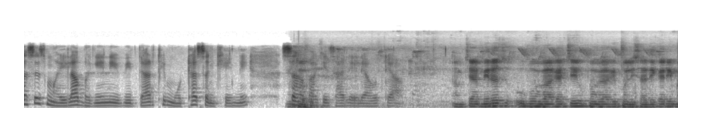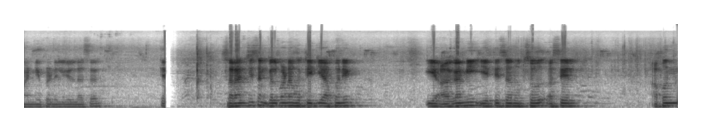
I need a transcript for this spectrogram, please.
तसेच महिला भगिनी विद्यार्थी मोठ्या संख्येने सहभागी झालेल्या होत्या. आमच्या मिरज उपविभागाचे उपविभागीय पोलीस अधिकारी माननीय प्रणिल गिल्डा सर. सरांची संकल्पना होती की आपण एक या आगामी येथे सण उत्सव असेल आपण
